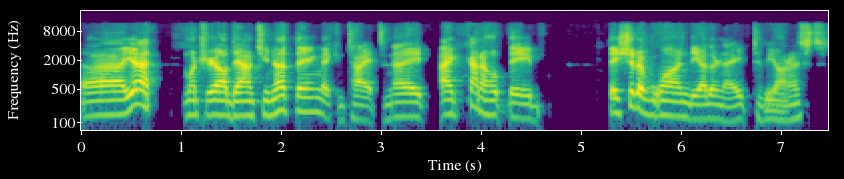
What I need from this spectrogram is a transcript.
Uh, yeah, Montreal down to nothing. They can tie it tonight. I kind of hope they they should have won the other night, to be honest.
